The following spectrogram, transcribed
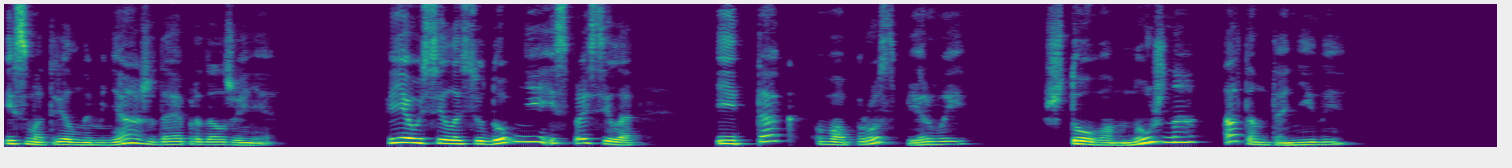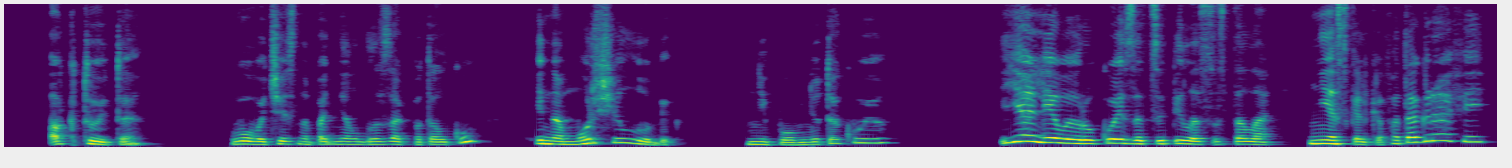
и смотрел на меня, ожидая продолжения. Я уселась удобнее и спросила, «Итак, вопрос первый. Что вам нужно от Антонины?» «А кто это?» Вова честно поднял глаза к потолку и наморщил лобик. «Не помню такую». Я левой рукой зацепила со стола несколько фотографий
